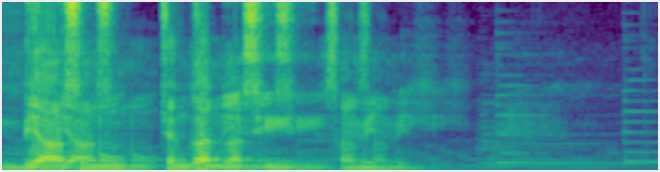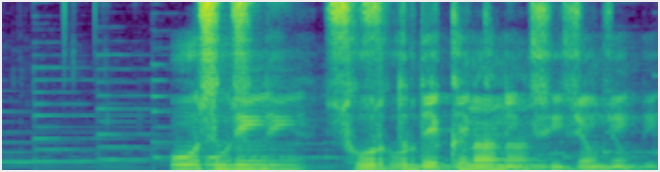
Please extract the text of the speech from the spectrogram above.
ਵਿਆਸ ਨੂੰ ਚੰਗਾ ਨਹੀਂ ਸੀ ਸਮਝਦੀ। ਉਸ ਦੀ ਸੂਰਤ ਦੇਖਣਾ ਨਹੀਂ ਸੀ ਚਾਹੁੰਦੀ।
